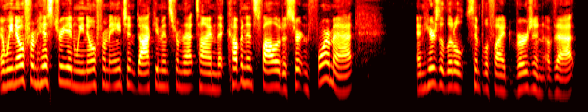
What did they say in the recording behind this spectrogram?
And we know from history and we know from ancient documents from that time that covenants followed a certain format. And here's a little simplified version of that.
